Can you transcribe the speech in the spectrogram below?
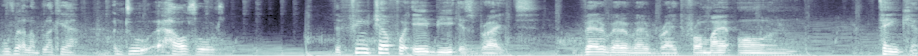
moving Allanblackia into a household. The future for AB is bright. Very, very, very bright from my own thinking.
